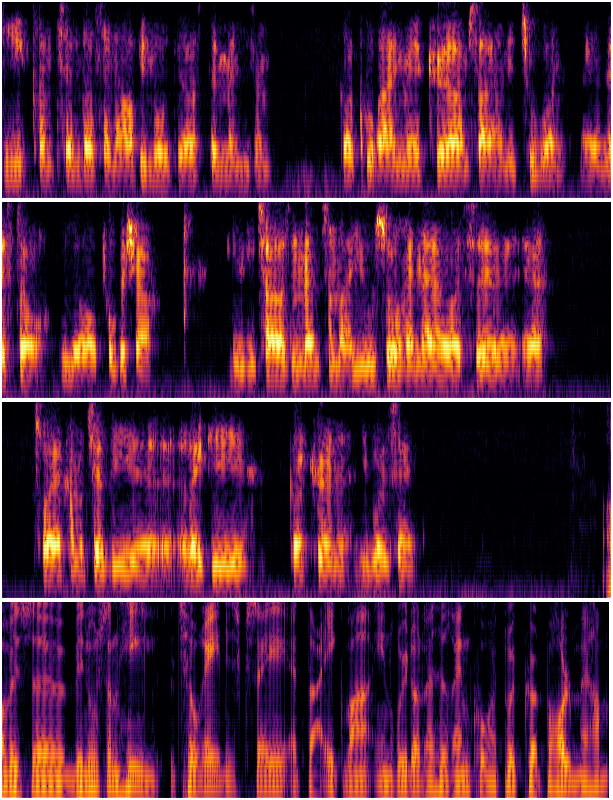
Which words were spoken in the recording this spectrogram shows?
de contenders, han er op imod, det er også dem, man ligesom godt kunne regne med at køre om sejren i turen øh, næste år, udover Pogacar. Du tager også en mand som Ayuso, han er jo også, øh, ja, tror jeg kommer til at blive øh, rigtig godt kørende i USA. Og hvis øh, vi nu sådan helt teoretisk sagde, at der ikke var en rytter, der hed Remco, og du ikke kørte på hold med ham,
